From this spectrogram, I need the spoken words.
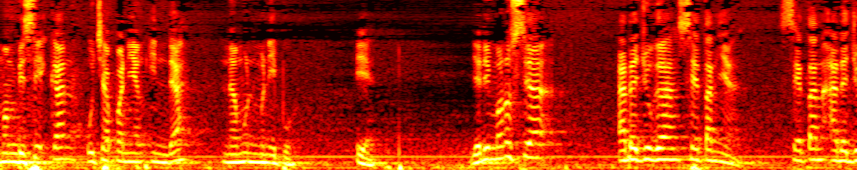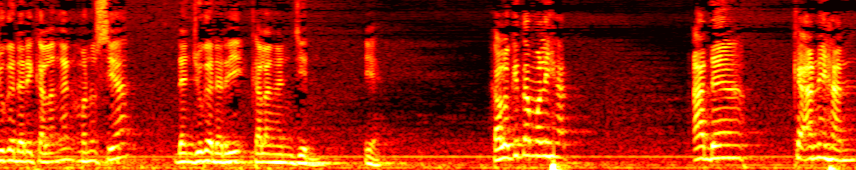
membisikkan ucapan yang indah namun menipu. Iya. Jadi manusia ada juga setannya. Setan ada juga dari kalangan manusia dan juga dari kalangan jin. Iya. Kalau kita melihat ada keanehan,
